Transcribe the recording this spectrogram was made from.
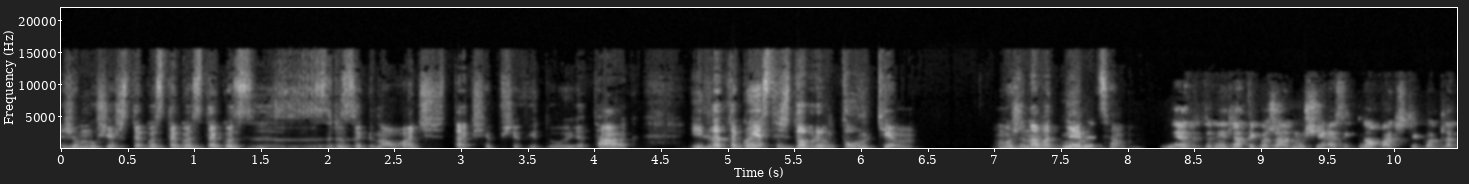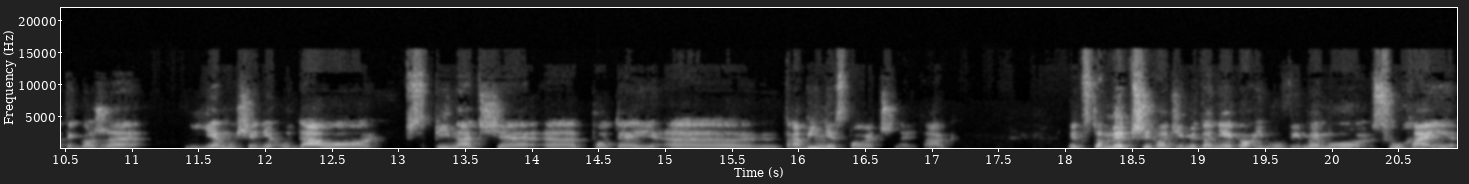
że musisz z tego, z tego, z tego zrezygnować, tak się przewiduje, tak? I dlatego jesteś dobrym Turkiem. Może nawet Niemcom. Nie, nie, to nie dlatego, że on musi rezygnować, tylko dlatego, że jemu się nie udało wspinać się e, po tej e, drabinie społecznej, tak? Więc to my przychodzimy do niego i mówimy mu, słuchaj,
